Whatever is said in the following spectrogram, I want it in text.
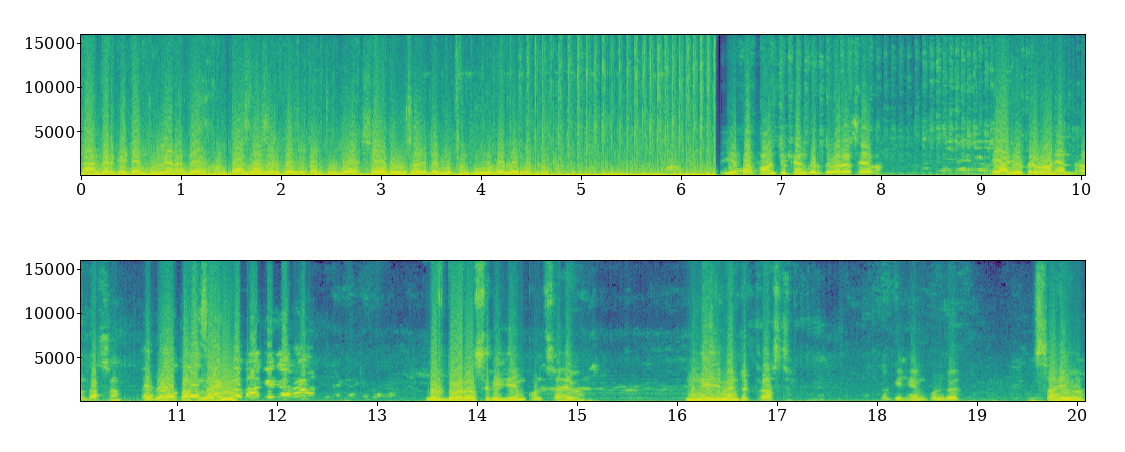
ਤਾਂ ਕਰਕੇ ਟੈਂਪੂ ਲੈਣਾ ਪਿਆ। ਹੁਣ 10-10 ਰੁਪਏ ਦੇ ਟੈਂਪੂ ਲਿਆ। ਸ਼ਾਇਦ ਹੋ ਸਕਦਾ ਵੀ ਉੱਥੋਂ 20 ਰੁਪਏ ਲੈ ਲੈਂਦੇ। ਜੀ, ਆਪਾਂ ਪਹੁੰਚ ਚੁੱਕੇ ਹਾਂ ਗੁਰਦੁਆਰਾ ਸਾਹਿਬ। ਤੇ ਆਜੋ ਕਰਵਾਉਣੇ ਅੰਦਰੋਂ ਦਰਸ਼ਨ। ਤੇ ਬਿਹਾ ਬਾਹਰ ਲੱਗੀ ਗੁਰਦੁਆਰਾ ਸ੍ਰੀ ਹੇਮਕੁੰਟ ਸਾਹਿਬ ਮੈਨੇਜਮੈਂਟ ਟਰਸਟ। ਕਿਉਂਕਿ ਹੇਮਕੁੰਟ ਸਾਹਿਬ,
